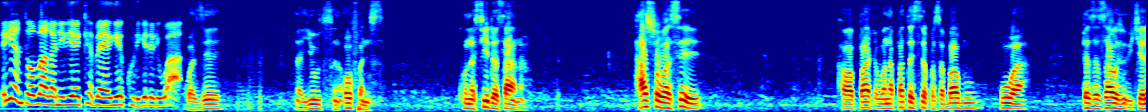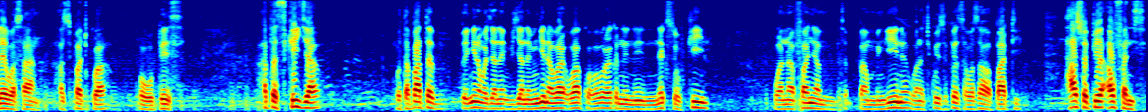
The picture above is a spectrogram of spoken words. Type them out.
egento baganirie kebege kurigereriwa wazee na youths na orphans, kuna shida sana, haswa wasee hawapata, wanapata shida kwa sababu huwa pesa zao huchelewa sana, hazipati kwa upesi. Hata sikija utapata pengine vijana vijana wengine wako wako ni next of kin, wanafanya mpango mwingine, wanachukua hizo pesa wasa wapati, haswa pia orphans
